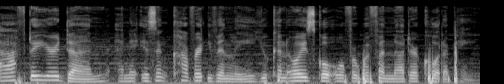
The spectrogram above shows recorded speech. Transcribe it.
after you're done and it isn't covered evenly, you can always go over with another coat of paint.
